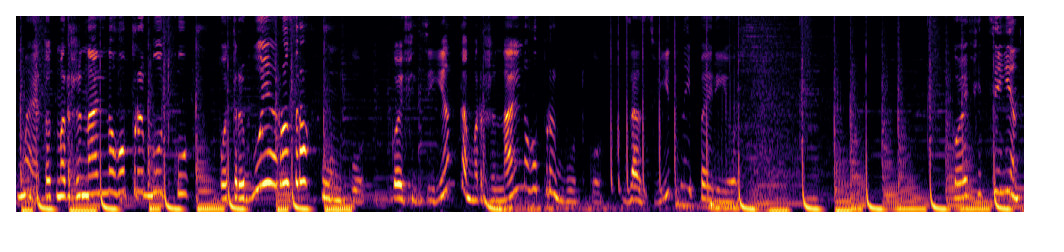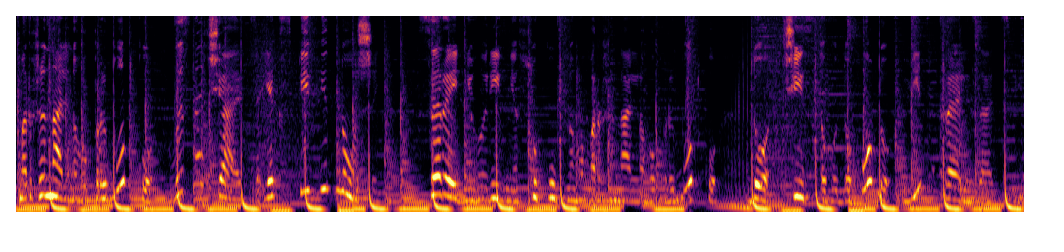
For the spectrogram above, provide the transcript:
Метод маржинального прибутку потребує розрахунку коефіцієнта маржинального прибутку за звітний період. Коефіцієнт маржинального прибутку визначається як співвідношення середнього рівня сукупного маржинального прибутку до чистого доходу від реалізації.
